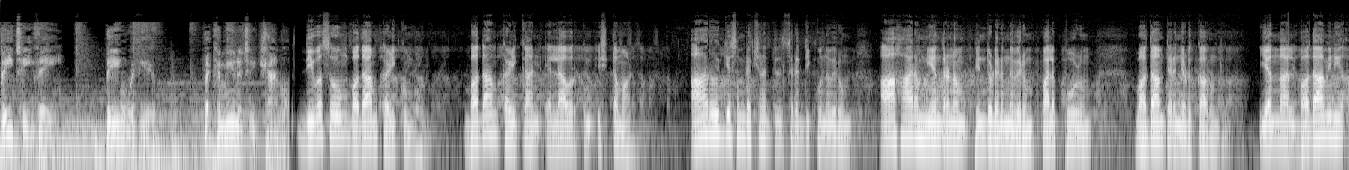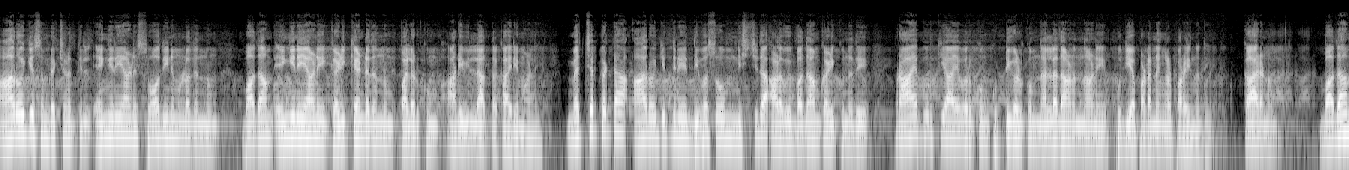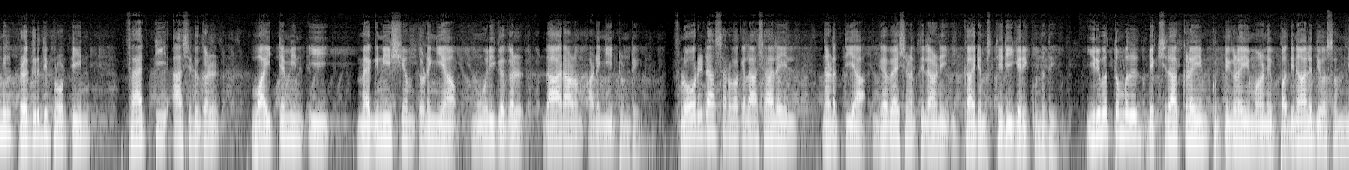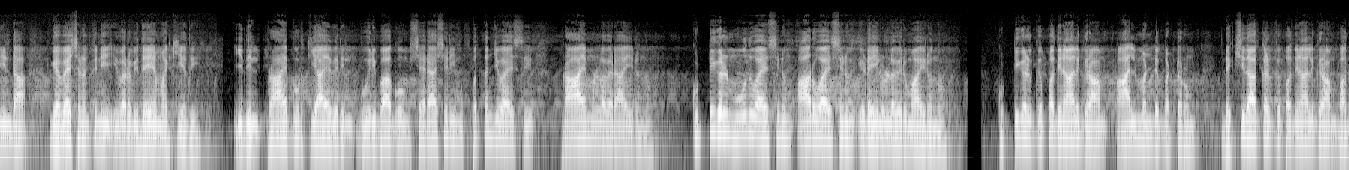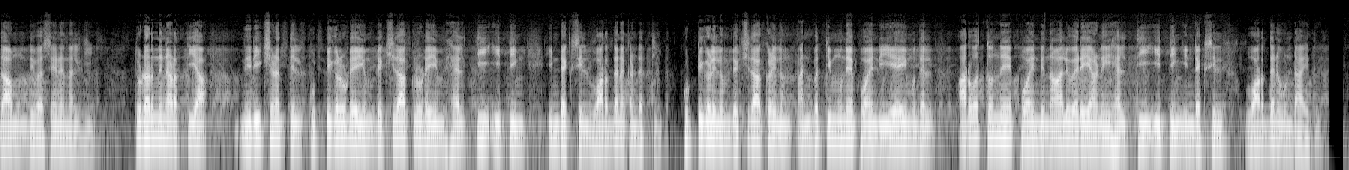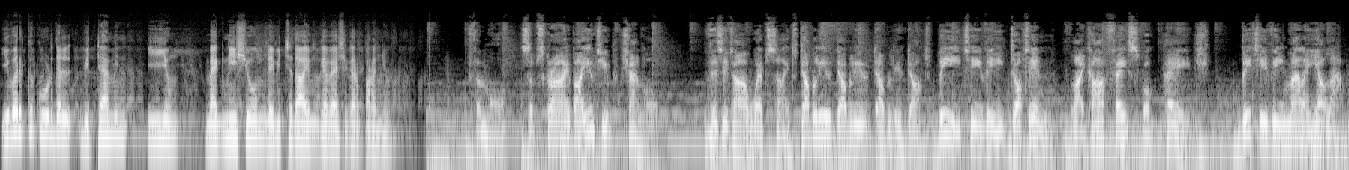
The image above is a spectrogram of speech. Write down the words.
BTV. Being with you. The community channel. ദിവസവും ബദാം കഴിക്കുമ്പോൾ ബദാം കഴിക്കാൻ എല്ലാവർക്കും ഇഷ്ടമാണ് ആരോഗ്യ സംരക്ഷണത്തിൽ ശ്രദ്ധിക്കുന്നവരും ആഹാരം നിയന്ത്രണം പിന്തുടരുന്നവരും പലപ്പോഴും ബദാം തിരഞ്ഞെടുക്കാറുണ്ട് എന്നാൽ ബദാമിന് ആരോഗ്യ സംരക്ഷണത്തിൽ എങ്ങനെയാണ് സ്വാധീനമുള്ളതെന്നും ബദാം എങ്ങനെയാണ് കഴിക്കേണ്ടതെന്നും പലർക്കും അറിവില്ലാത്ത കാര്യമാണ് മെച്ചപ്പെട്ട ആരോഗ്യത്തിന് ദിവസവും നിശ്ചിത അളവ് ബദാം കഴിക്കുന്നത് പ്രായപൂർത്തിയായവർക്കും കുട്ടികൾക്കും നല്ലതാണെന്നാണ് പുതിയ പഠനങ്ങൾ പറയുന്നത്. കാരണം ബദാമിൽ പ്രകൃതി പ്രോട്ടീൻ ഫാറ്റി ആസിഡുകൾ വൈറ്റമിൻ ഇ മഗ്നീഷ്യം തുടങ്ങിയ മൂലികകൾ ധാരാളം അടങ്ങിയിട്ടുണ്ട്. ഫ്ലോറിഡ സർവകലാശാലയിൽ നടത്തിയ ഗവേഷണത്തിലാണ് ഇക്കാര്യം സ്ഥിരീകരിക്കുന്നത്. ഇരുപത്തൊമ്പത് രക്ഷിതാക്കളെയും കുട്ടികളെയുമാണ് പതിനാല് ദിവസം നീണ്ട ഗവേഷണത്തിന് ഇവർ വിധേയമാക്കിയത്. ഇതിൽ പ്രായപൂർത്തിയായവരിൽ ഭൂരിഭാഗവും ശരാശരി മുപ്പത്തഞ്ച് വയസ്സ് പ്രായമുള്ളവരായിരുന്നു. കുട്ടികൾ മൂന്ന് വയസ്സിനും ആറു വയസ്സിനും ഇടയിലുള്ളവരുമായിരുന്നു. കുട്ടികൾക്ക് പതിനാല് ഗ്രാം ആൽമണ്ട് ബട്ടറും രക്ഷിതാക്കൾക്ക് പതിനാല് ഗ്രാം ബദാമും ദിവസേന നൽകി. തുടർന്ന് നടത്തിയ നിരീക്ഷണത്തിൽ കുട്ടികളുടെയും രക്ഷിതാക്കളുടെയും ഹെൽത്തി ഈറ്റിംഗ് ഇൻഡെക്സിൽ വർധന കണ്ടെത്തി. കുട്ടികളിലും രക്ഷിതാക്കളിലും അൻപത്തിമൂന്ന് പോയിന്റ് ഏഴ് മുതൽ അറുപത്തൊന്ന് പോയിന്റ് നാല് വരെയാണ് ഹെൽത്തി ഈറ്റിംഗ് ഇൻഡെക്സിൽ വർധനവുണ്ടായത്. ഇവർക്ക് കൂടുതൽ വിറ്റാമിൻ ഇയും മഗ്നീഷ്യവും ലഭിച്ചതായും ഗവേഷകർ പറഞ്ഞു. Subscribe channel Visit our website www.btv.in, like our Facebook page, BTV Malayalam.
